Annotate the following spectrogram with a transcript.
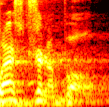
questionable.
